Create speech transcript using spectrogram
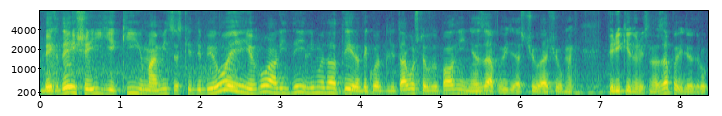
Бехдейши и Еки Мамицески Дебиой его Алидей Лимадатыра. Так вот, для того, чтобы выполнение заповеди, о чем, о чем мы перекинулись на заповеди вдруг,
